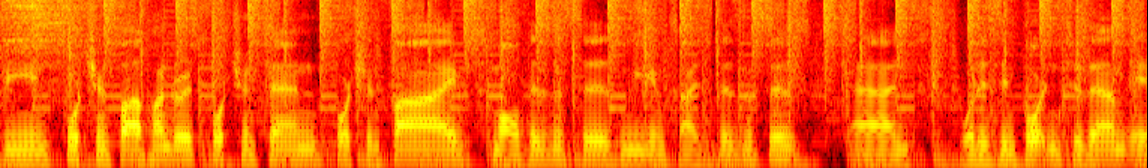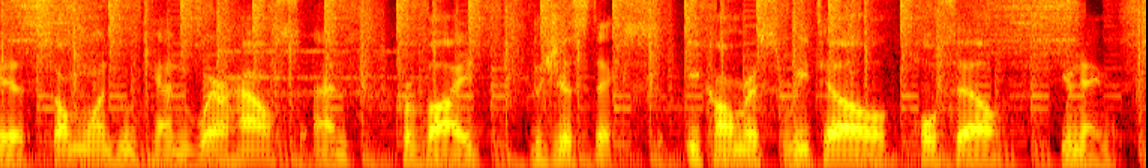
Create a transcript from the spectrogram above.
being Fortune 500, Fortune 10, Fortune 5, small businesses, medium-sized businesses. And what is important to them is someone who can warehouse and provide logistics, e-commerce, retail, wholesale, you name it.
